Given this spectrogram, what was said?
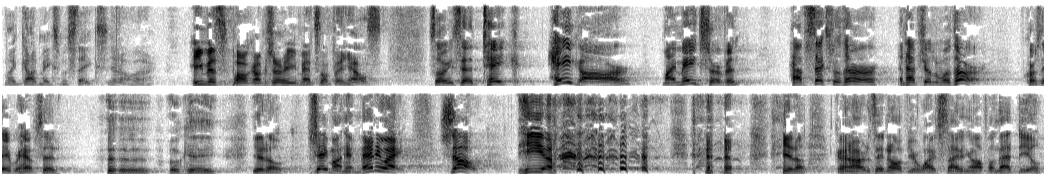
Like God makes mistakes, you know. He misspoke. I'm sure he meant something else. So he said, Take Hagar, my maidservant, have sex with her, and have children with her. Of course, Abraham said, Okay. You know, shame on him. Anyway, so he, uh, you know, kind of hard to say no if your wife's signing off on that deal.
